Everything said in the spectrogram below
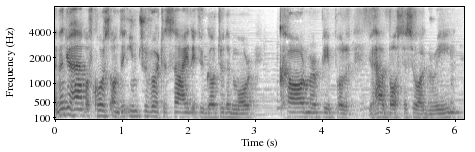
And then you have, of course, on the introverted side, if you go to the more calmer people. You have bosses who are green,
